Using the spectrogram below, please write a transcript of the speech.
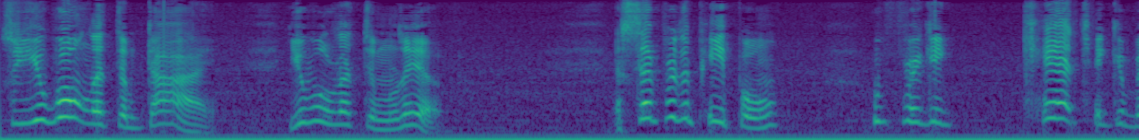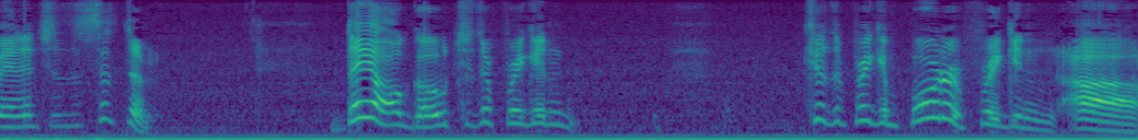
So you won't let them die. You will let them live. Except for the people who friggin' can't take advantage of the system. They all go to the friggin' to the friggin' border friggin' uh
